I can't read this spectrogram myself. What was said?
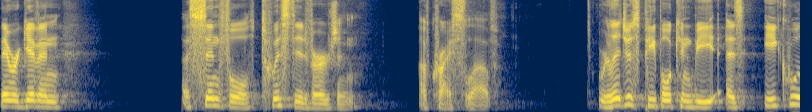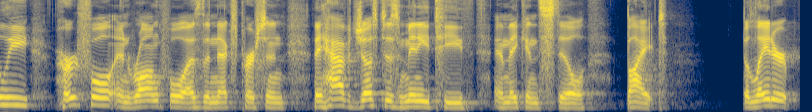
they were given a sinful, twisted version of Christ's love. Religious people can be as equally hurtful and wrongful as the next person. They have just as many teeth, and they can still bite. But later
